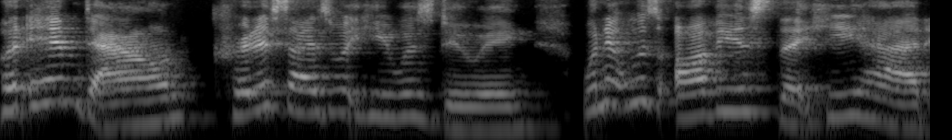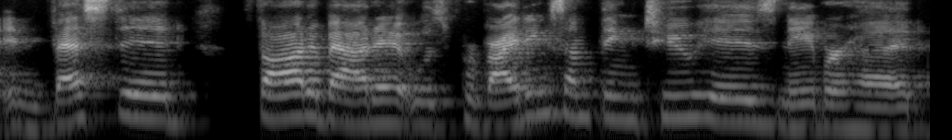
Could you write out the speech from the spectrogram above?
put him down, criticize what he was doing when it was obvious that he had invested thought about it was providing something to his neighborhood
